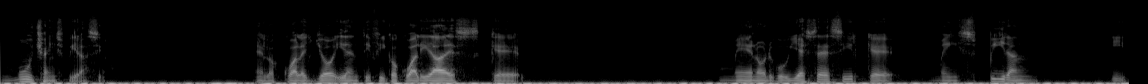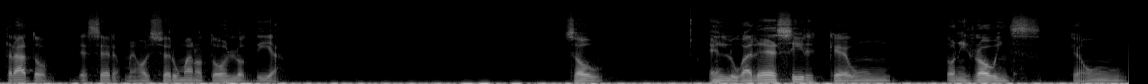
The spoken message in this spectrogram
mucha inspiración, en los cuales yo identifico cualidades que me enorgullece decir que me inspiran y trato de ser mejor ser humano todos los días. So, en lugar de decir que un Tony Robbins, que un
